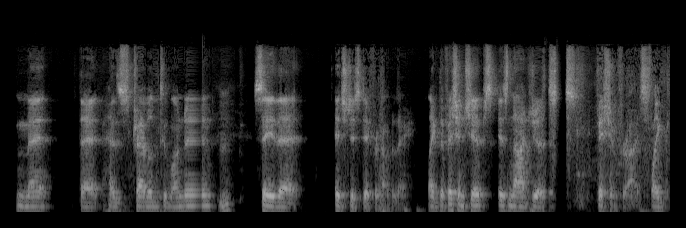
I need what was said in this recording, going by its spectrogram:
met that has traveled to London Mhm. say that it's just different over there. Like the fish and chips is not just fish and fries. Like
